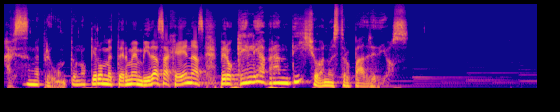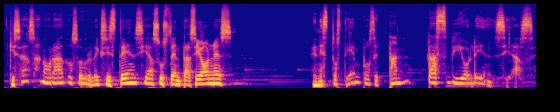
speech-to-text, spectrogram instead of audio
A veces me pregunto, no quiero meterme en vidas ajenas, pero ¿qué le habrán dicho a nuestro Padre Dios? Quizás han orado sobre la existencia, sus tentaciones, en estos tiempos de tantas violencias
